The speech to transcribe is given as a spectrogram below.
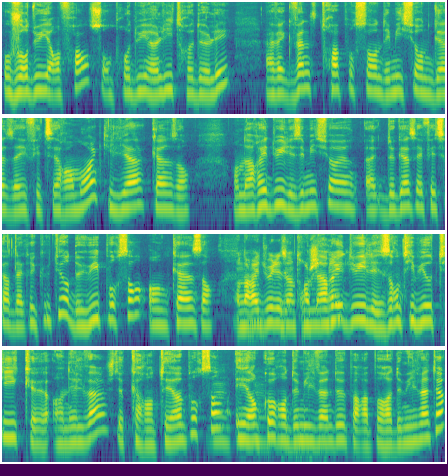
Aujourd'hui, en France, on produit un litre de lait avec 23% d'émissions de gaz à effet de serre en moins qu'il y a 15 ans. On a réduit les émissions de gaz à effet de serre de l'agriculture de 8% en 15 ans. On a réduit les intrants On a réduit les antibiotiques en élevage de 41% mmh. et encore mmh. en 2022 par rapport à 2021.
